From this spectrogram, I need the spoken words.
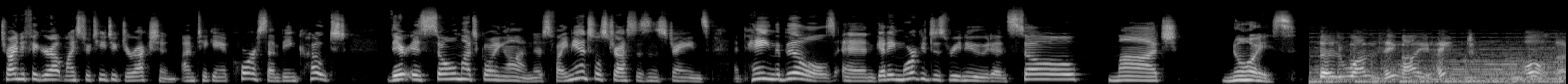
trying to figure out my strategic direction. I'm taking a course, I'm being coached. There is so much going on. There's financial stresses and strains, and paying the bills, and getting mortgages renewed, and so much noise. There's one thing I hate all the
